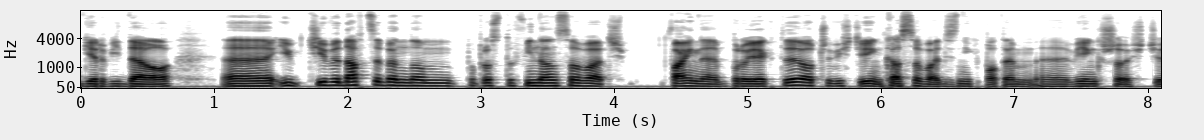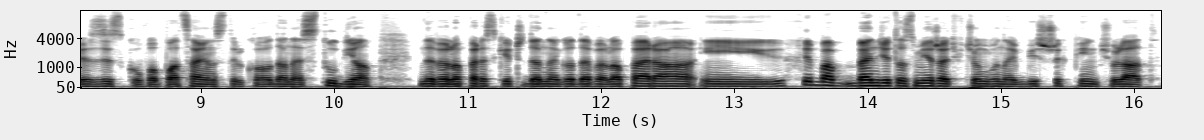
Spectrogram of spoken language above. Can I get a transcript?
gier wideo. I ci wydawcy będą po prostu finansować fajne projekty, oczywiście inkasować z nich potem e, większość zysków, opłacając tylko dane studio deweloperskie czy danego dewelopera i chyba będzie to zmierzać w ciągu najbliższych pięciu lat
